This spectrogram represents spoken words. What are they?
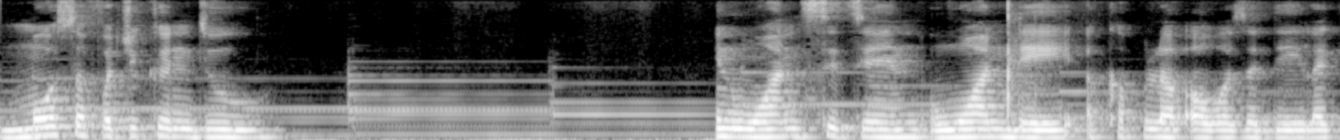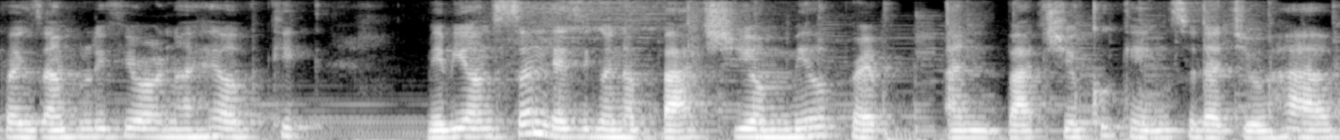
most of what you can do in one sitting one day a couple of hours a day. Like for example if you're on a health kick Maybe on Sundays, you're gonna batch your meal prep and batch your cooking so that you have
